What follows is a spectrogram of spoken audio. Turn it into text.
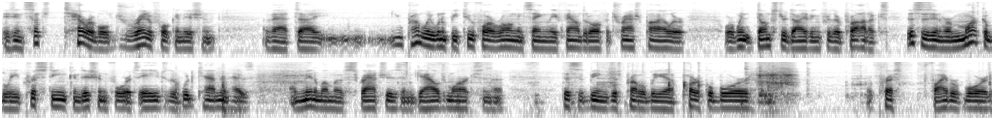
is in such terrible, dreadful condition that uh, you probably wouldn't be too far wrong in saying they found it off a trash pile or, or went dumpster diving for their products. This is in remarkably pristine condition for its age. The wood cabinet has a minimum of scratches and gouge marks, and a, uh, this is being just probably a particle board or pressed fiber board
